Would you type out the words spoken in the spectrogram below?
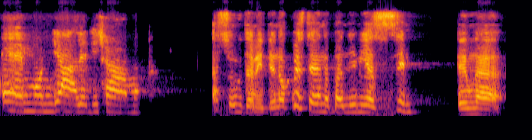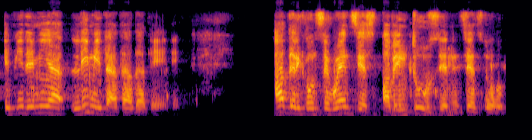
È mondiale, diciamo. Assolutamente no. Questa è una pandemia, è una epidemia limitata ad Atene. Ha delle conseguenze spaventose, nel senso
